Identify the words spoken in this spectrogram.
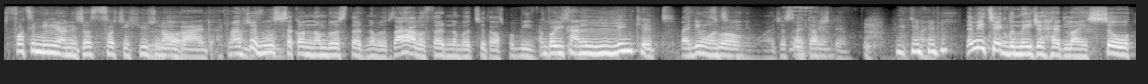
40 million is just such a huge number. I, I am sure people's second numbers, third numbers, because I have a third number too that was probably... But you can link it But I didn't want well. to anymore. I just, okay. I dashed them. Let me take the major headlines. So,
